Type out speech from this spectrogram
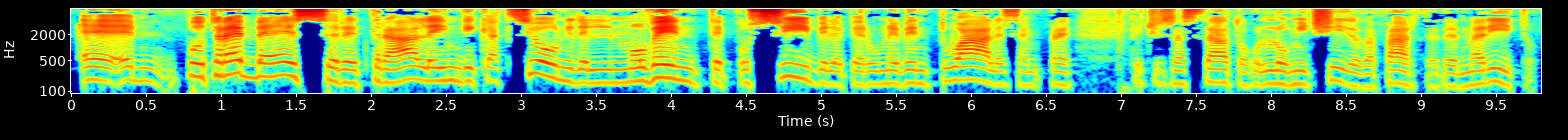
eh, potrebbe essere tra le indicazioni del movente possibile per un eventuale, sempre che ci sia stato l'omicidio da parte del marito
